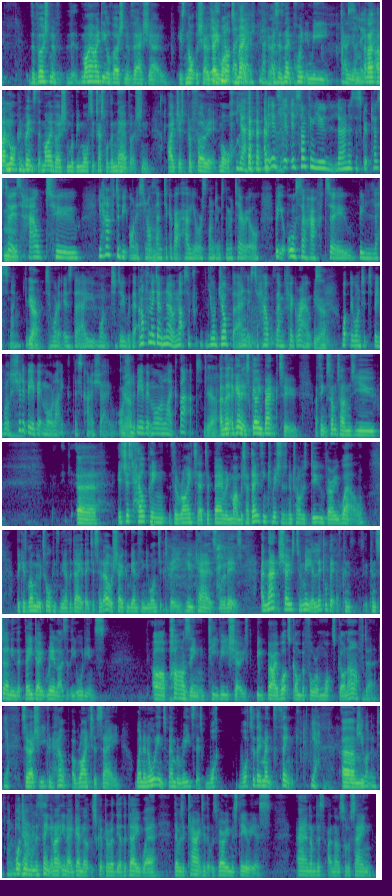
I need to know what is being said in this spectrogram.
the version of, the, my ideal version of their show is not the show they It's want not to their make. show, no. Yeah. And so there's no point in me telling them. And, I, Absolutely. and I'm not convinced that my version would be more successful than their version. I just prefer it more. Yeah, and it is it's something you learn as a script editor Mm. is how to you have to be honest and authentic about how you're responding to the material, but you also have to be listening Yeah. to what it is they want to do with it. And often they don't know, and that's pr- your job then is to help them figure out Yeah. what they want it to be. Well, should it be a bit more like this kind of show, or Yeah. should it be a bit more like that? Yeah, and then again, it's going back to I think sometimes you, uh, it's just helping the writer to bear in mind, which I don't think commissioners and controllers do very well, because when we were talking to them the other day, they just said, "Oh, a show can be anything you want it to be. Who cares what it is?" And that shows to me a little bit of con- concerning that they don't realise that the audience are parsing TV shows be- by what's gone before and what's gone after. Yeah. So actually, you can help a writer say when an audience member reads this, what what are they meant to think? Yeah. Um, what do you want them to think? What do you want them to think? And I, you know, again, a script I read the other day where there was a character that was very mysterious, and I'm just, and I was sort of saying,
